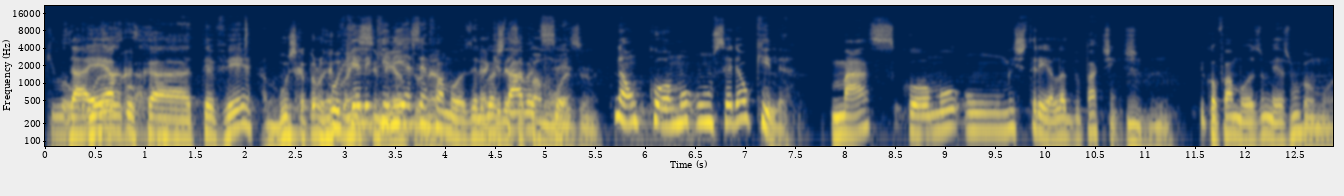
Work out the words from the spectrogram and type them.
Que loucura, da né, época, TV. A busca pelo Porque ele reconhecimento, queria ser né? famoso, ele É, gostava de famoso. ser. Não como um serial killer, mas como uma estrela do patins. Uhum. Ficou famoso mesmo. Como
